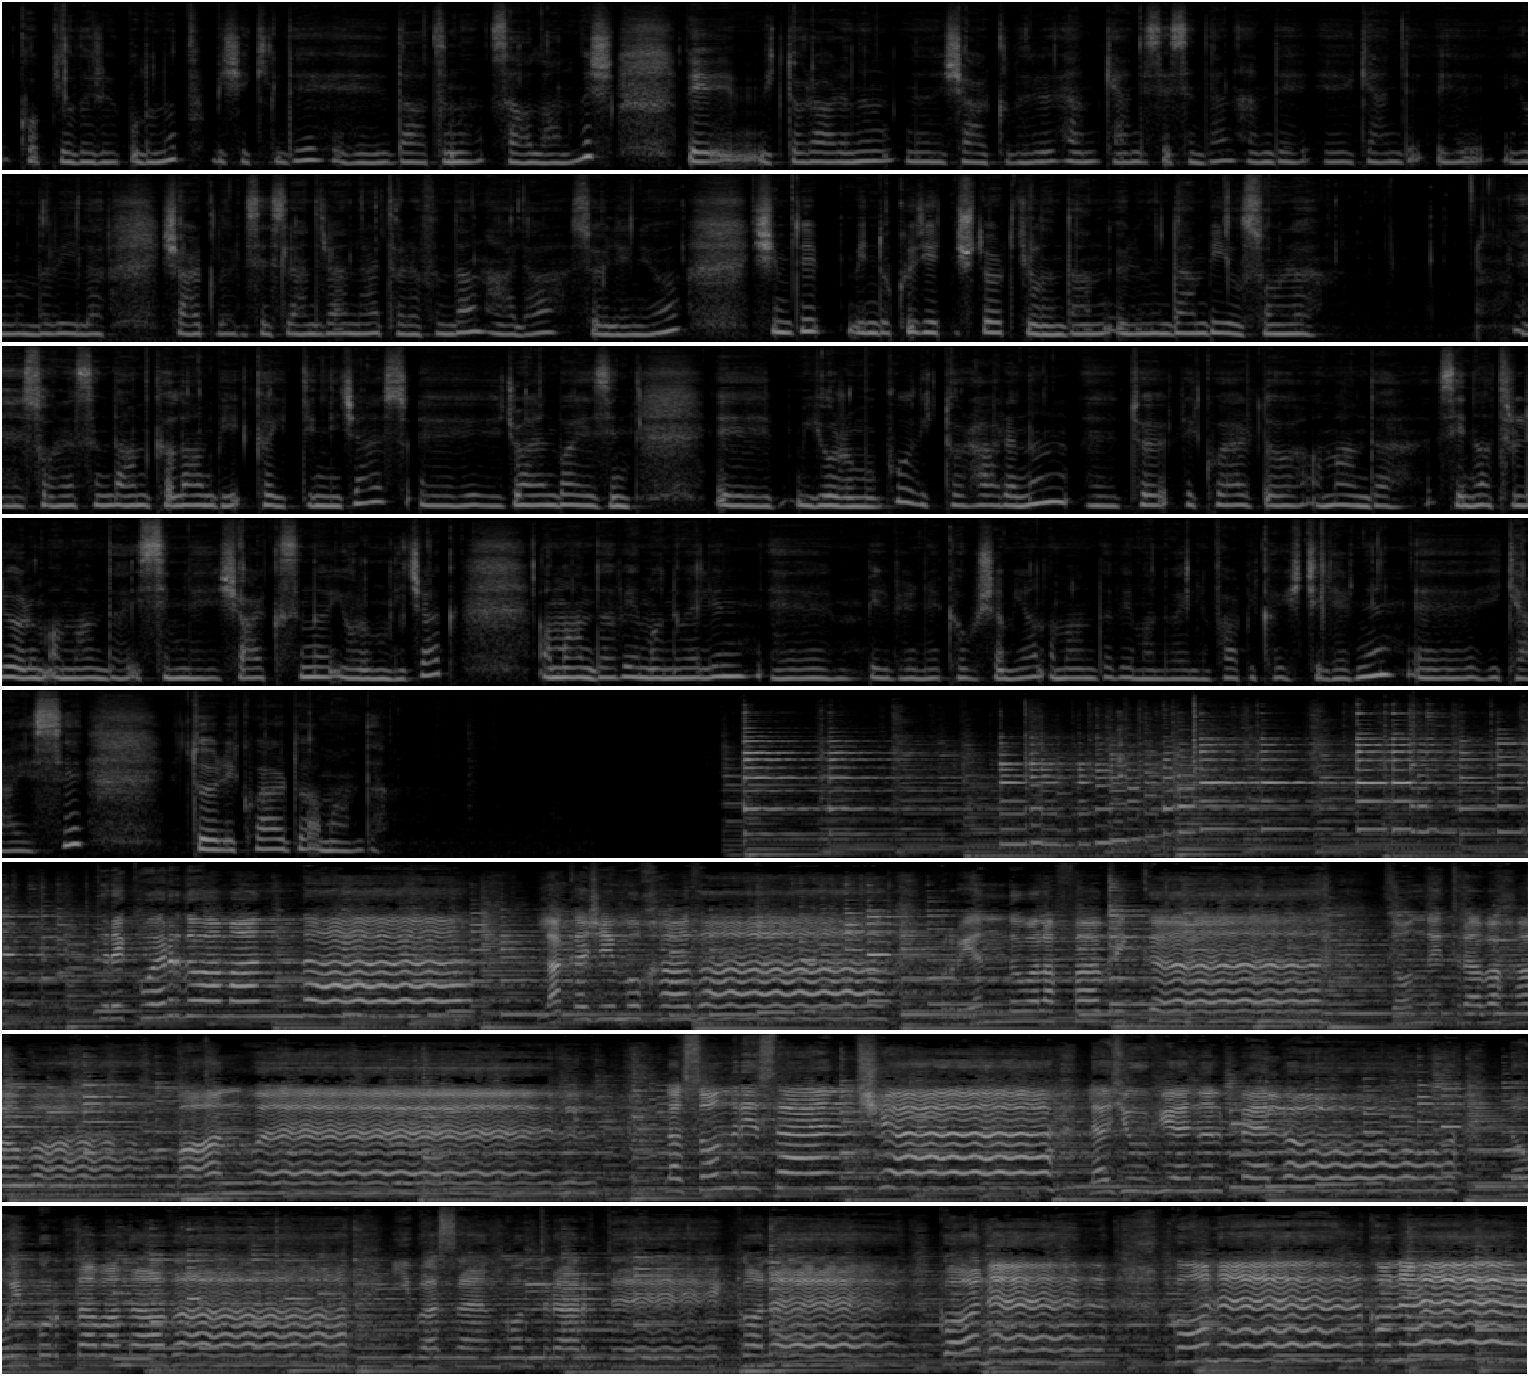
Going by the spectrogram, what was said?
kopyaları bulunup bir şekilde e, dağıtımı sağlanmış ve Victor Hara'nın e, şarkıları hem kendi sesinden hem de e, kendi e, yorumlarıyla şarkılarını seslendirenler tarafından hala söyleniyor. Şimdi 1974 yılından ölümünden bir yıl sonra sonrasından kalan bir kayıt dinleyeceğiz. Joan Baez'in yorumu bu. Victor Hara'nın Te Recuerdo Amanda, Seni Hatırlıyorum Amanda isimli şarkısını yorumlayacak. Amanda ve Manuel'in birbirine kavuşamayan Amanda ve Manuel'in fabrika işçilerinin e, hikayesi. Te Recuerdo Amanda. recuerdo Amanda, la calle mojada, corriendo a la fábrica donde trabajaba Manuel. La sonrisa ancha, la lluvia en el pelo, no importaba nada, ibas a encontrarte con él, con él, con él, con él.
